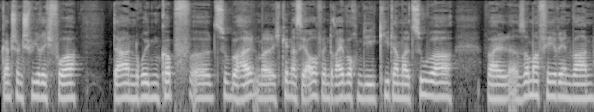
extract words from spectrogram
ganz schön schwierig vor, da einen ruhigen Kopf äh, zu behalten, weil ich kenne das ja auch, wenn drei Wochen die Kita mal zu war, weil äh, Sommerferien waren.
